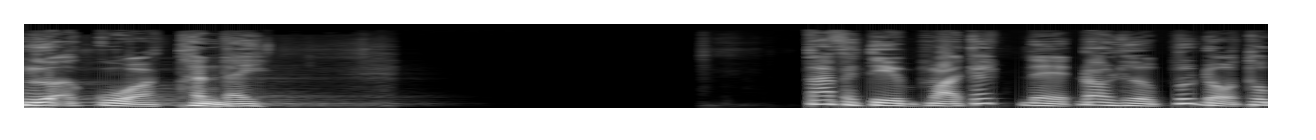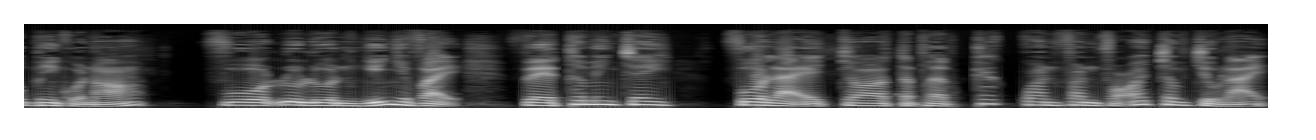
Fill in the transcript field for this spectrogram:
Ngựa của thần đây. Ta phải tìm mọi cách để đo lường mức độ thông minh của nó. Vua luôn luôn nghĩ như vậy. Về thơ minh chay, vua lại cho tập hợp các quan văn võ trong triều lại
